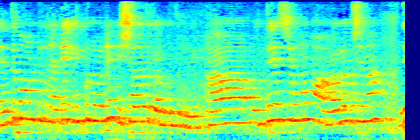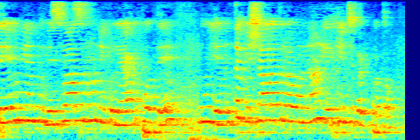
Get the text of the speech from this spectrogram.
ఎంత బాగుంటుందంటే ఇరుకులోనే విశాలత కలుగుతుంది. ఆ ఉద్దేశము ఆ ఆలోచన దేవుని యొక్క విశ్వాసము నీకు లేకపోతే నువ్వు ఎంత విశాలతలో ఉన్నా ఇరికించబడిపోతావు.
